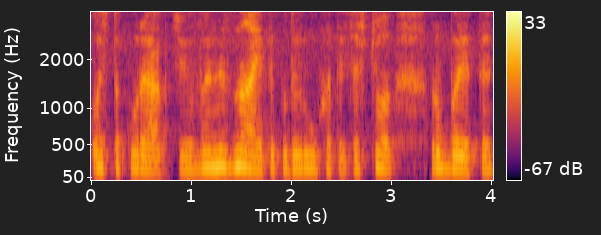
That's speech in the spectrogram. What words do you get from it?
ось таку реакцію. Ви не знаєте, куди рухатися, що робити.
